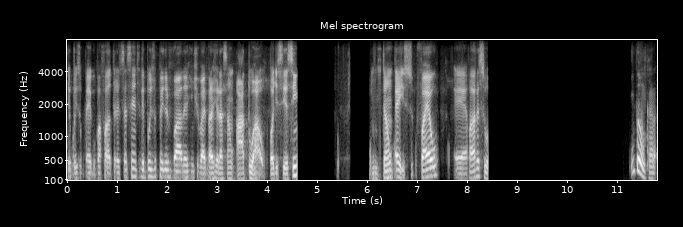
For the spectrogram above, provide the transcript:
depois eu pego para falar 360, depois o Pedro fala e a gente vai para a geração atual. Pode ser assim? Então é isso. Rafael, é, a palavra é sua. Então, cara,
